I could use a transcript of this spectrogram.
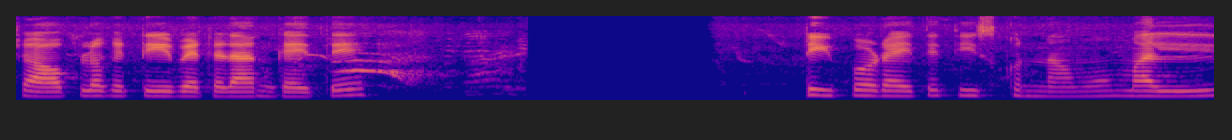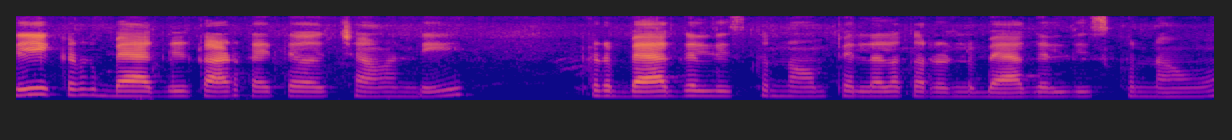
షాప్లోకి టీ పెట్టడానికి అయితే టీ పొడి అయితే తీసుకున్నాము. మళ్ళీ ఇక్కడికి బ్యాగుల కాడకైతే వచ్చామండి. ఇక్కడ బ్యాగులు తీసుకున్నాము పిల్లలకు రెండు బ్యాగులు తీసుకున్నాము.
